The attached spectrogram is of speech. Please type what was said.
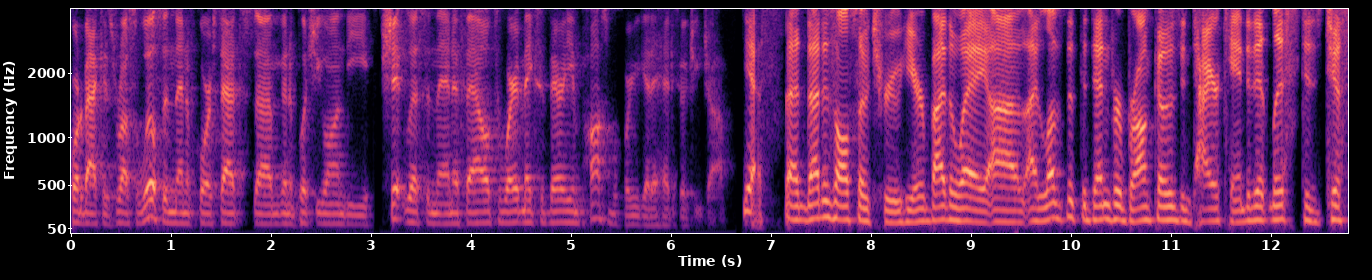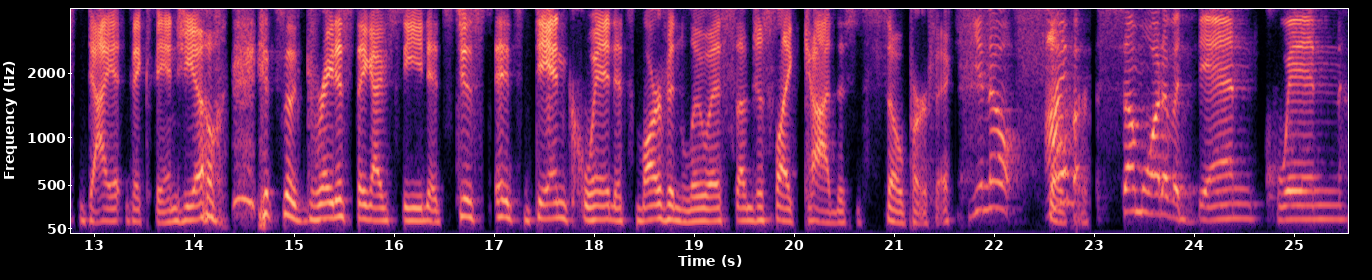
quarterback is Russell Wilson, then of course that's um, going to put you on the shit list in the NFL to where it makes it very impossible for you to get a head coaching job. Yes, that that is also true here. By the way, uh, I love that the Denver Broncos entire candidate list is just Diet Vic Fangio. it's the greatest thing I've seen. It's just it's Dan Quinn, it's Marvin Lewis. I'm just like, God, this is so perfect. You know, so I'm perfect. somewhat of a Dan Quinn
